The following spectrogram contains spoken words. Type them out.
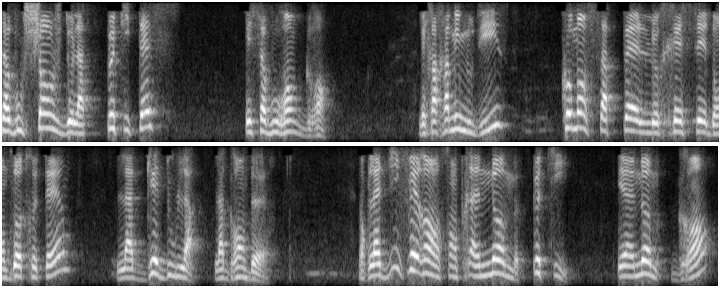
ça vous change de la petitesse et ça vous rend grand. Les Chachamim nous disent, comment s'appelle le chesed dans d'autres termes? La Gedoula, la grandeur. Donc la différence entre un homme petit Et un homme grand,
